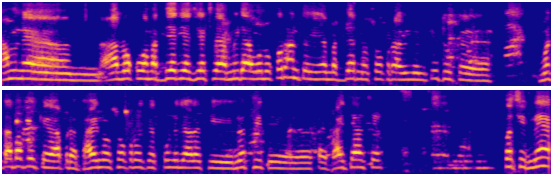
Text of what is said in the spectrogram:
અમને આ લોકો અમારા દેરિયા જેઠલા મીડા ઓલું કરો ને તો એમાં દેર નો છોકરા આવીને કીધું કે મોટા બાપુ કે આપડે ભાઈ નો છોકરો છે કુંડજાળા થી નથી તે કઈ ભાઈ છે? પછી મેં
